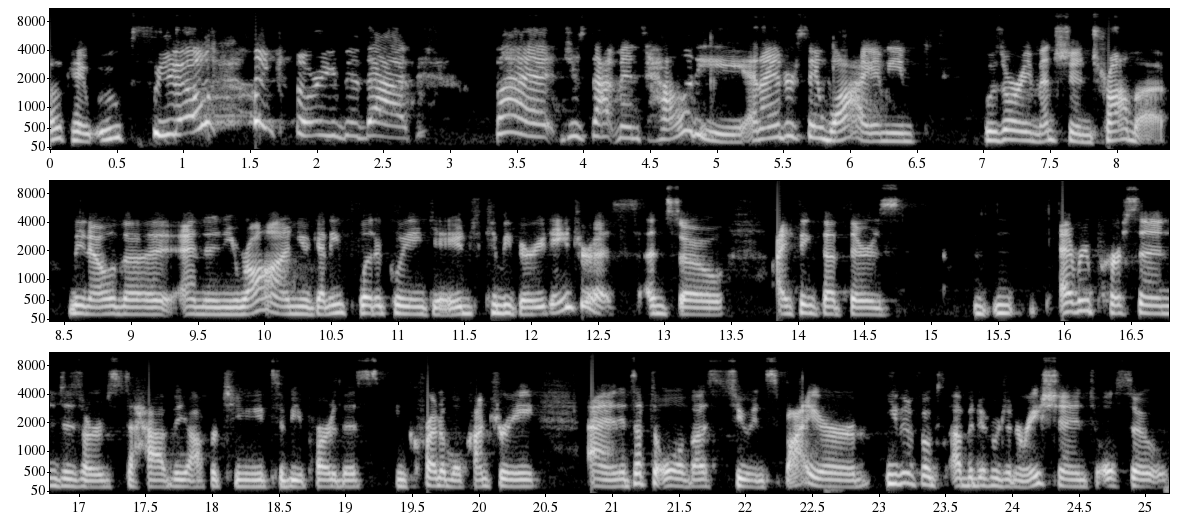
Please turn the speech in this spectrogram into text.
okay, oops, you know, like, or you did that. But just that mentality. And I understand why. I mean, was already mentioned trauma you know the and in iran you're getting politically engaged can be very dangerous. And so i think that there's every person deserves to have the opportunity to be part of this incredible country. And it's up to all of us to inspire even folks of a different generation to also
